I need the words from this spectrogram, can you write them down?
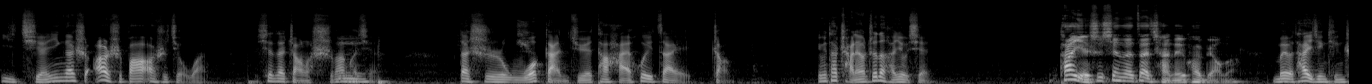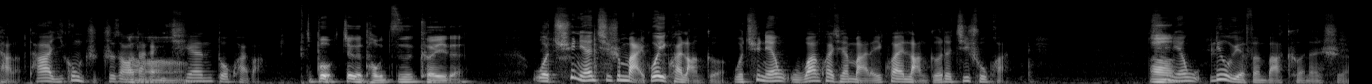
以前应该是二十八、二十九万，现在涨了十万块嗯钱，但是我感觉它还会再涨，因为它产量真的很有限。它也是现在在产的一块表吗？没有，它已经停产了，它一共只制造了大概哦一千多块吧。不，这个投资可以的。我去年其实买过一块朗格，我去年五万块钱买了一块朗格的基础款，去啊年五六月份吧，可能是。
